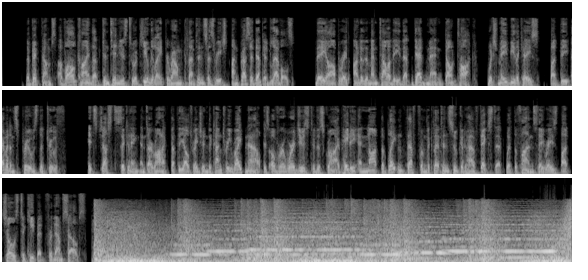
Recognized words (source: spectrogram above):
The victims of all kind that continues to accumulate around Clintons has reached unprecedented levels. They operate under the mentality that dead men don't talk, which may be the case, but the evidence proves the truth. It's just sickening and ironic that the outrage in the country right now is over a word used to describe Haiti and not the blatant theft from the Clintons who could have fixed it with the funds they raised but chose to keep it for themselves.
